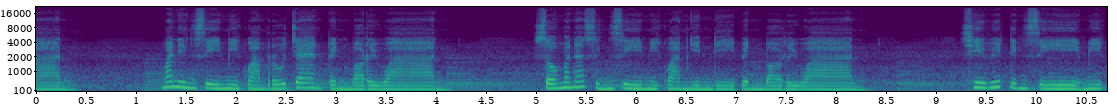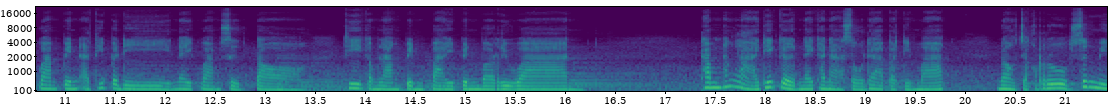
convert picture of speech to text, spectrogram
ารมนินรีมีความรู้แจ้งเป็นบริวาร โสมนัสสินทรีมีความยินดีเป็นบริวาร ชีวิตตินทรีมีความเป็นอธิปดีในความสืบต่อ ที่กำลังเป็นไปเป็นบริวารทำทั้งหลายที่เกิดในขณะโสดาปฏิมักนอกจากรูปซึ่งมี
